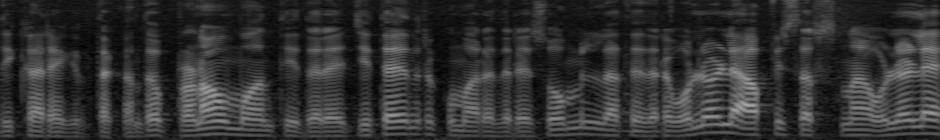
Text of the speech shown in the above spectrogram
ಅಧಿಕಾರಿಯಾಗಿರ್ತಕ್ಕಂಥ ಪ್ರಣವ್ ಮಹಂತ್ ಇದ್ದಾರೆ ಜಿತೇಂದ್ರ ಕುಮಾರ್ ಇದ್ದಾರೆ ಶಾಮೀಲ್ ಇದ್ದಾರೆ ಒಳ್ಳೊಳ್ಳೆ ಆಫೀಸರ್ಸ್ನ ಒಳ್ಳೊಳ್ಳೆ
